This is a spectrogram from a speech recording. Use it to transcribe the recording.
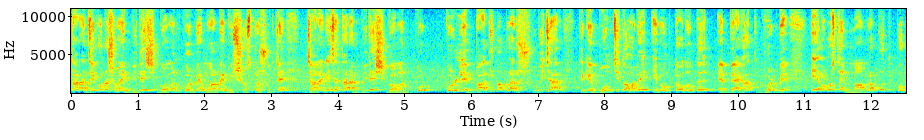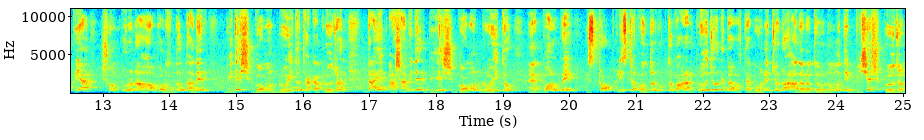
তারা যে কোনো সময় বিদেশ গমন করবে মর্মে বিশ্বস্ত সূত্রে জানা গেছে, তারা বিদেশ গমন কর- করলে বাদী মামলার সুবিচার থেকে বঞ্চিত হবে এবং তদন্তে ব্যাঘাত ঘটবে। এ অবস্থায় মামলা প্রক্রিয়া সম্পূর্ণ না হওয়া পর্যন্ত তাদের বিদেশ গমন রহিত থাকা প্রয়োজন। তাই আসামিদের বিদেশ গমন রহিত কল্পে স্টপ লিস্টে অন্তর্ভুক্ত করার প্রয়োজনীয় ব্যবস্থা গ্রহণের জন্য আদালতের অনুমতি বিশেষ প্রয়োজন।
